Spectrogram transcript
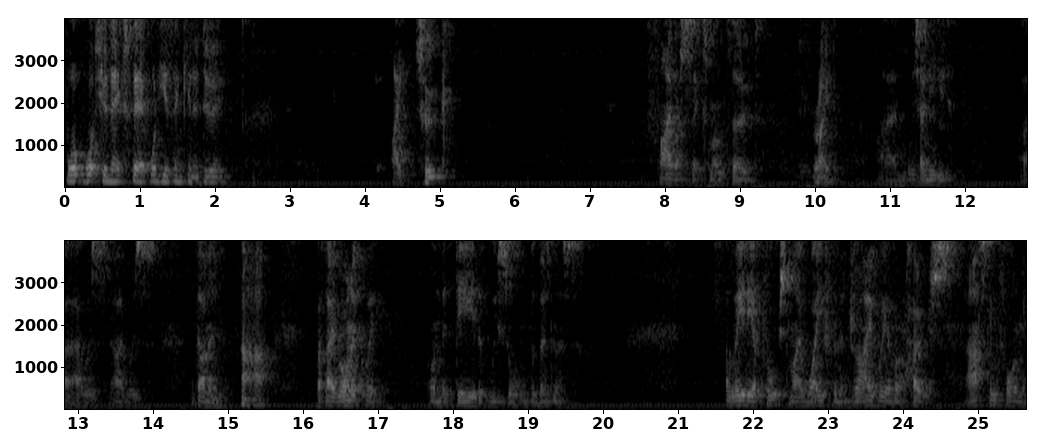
What, what's your next step? What are you thinking of doing? I took five or six months out, Right. um, which I needed. I I was I was done in. Uh huh. But ironically, on the day that we sold the business, a lady approached my wife in the driveway of her house asking for me.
